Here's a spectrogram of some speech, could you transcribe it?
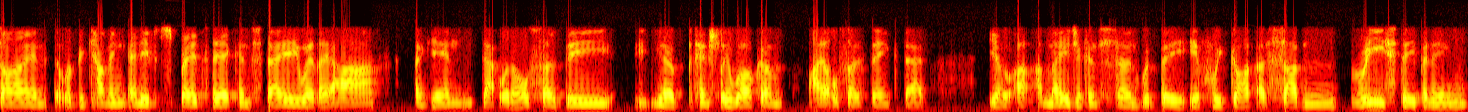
sign that would be coming. And if spreads there can stay where they are, again, that would also be you know potentially welcome. I also think that you know, a, a, major concern would be if we got a sudden re-steepening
